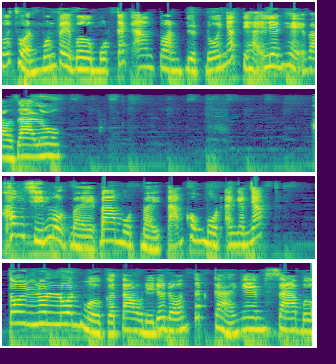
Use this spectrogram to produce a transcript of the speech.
số chuẩn, muốn về bờ một cách an toàn tuyệt đối nhất thì hãy liên hệ vào Zalo 0917 317 801 anh em nhé. Tôi luôn luôn mở cửa tàu để đưa đón tất cả anh em xa bờ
